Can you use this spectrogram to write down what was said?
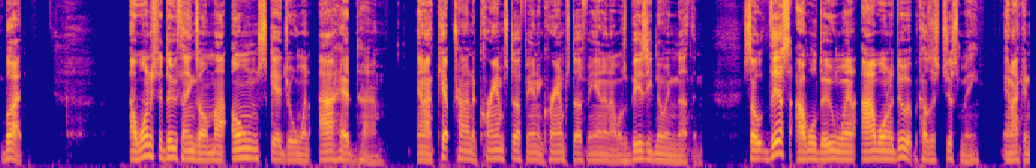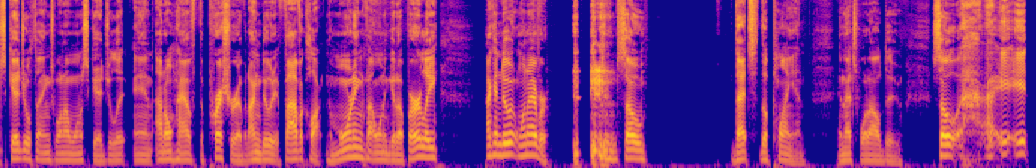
But I wanted to do things on my own schedule when I had time. And I kept trying to cram stuff in and cram stuff in, and I was busy doing nothing. So, this I will do when I want to do it because it's just me. And I can schedule things when I want to schedule it. And I don't have the pressure of it. I can do it at five o'clock in the morning if I want to get up early. I can do it whenever. so, that's the plan. And that's what I'll do. So, it, it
